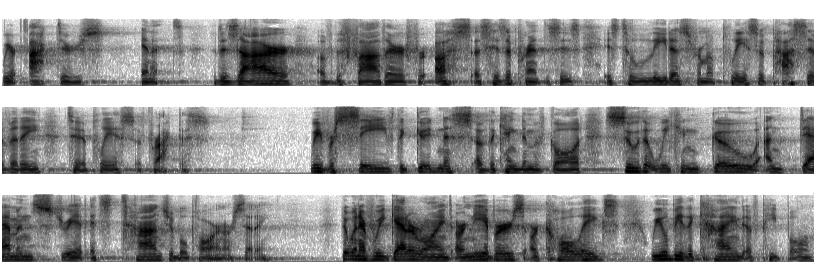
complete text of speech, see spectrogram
we are actors in it. The desire of the Father for us as His apprentices is to lead us from a place of passivity to a place of practice. We've received the goodness of the kingdom of God so that we can go and demonstrate its tangible power in our city. That whenever we get around our neighbors, our colleagues, we'll be the kind of people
